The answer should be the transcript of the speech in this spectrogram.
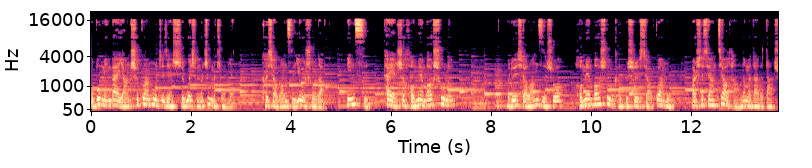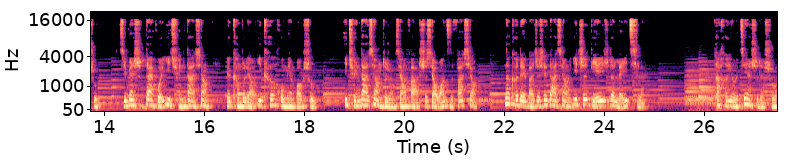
我不明白羊吃灌木这件事为什么这么重要。可小王子又说道：“因此，他也吃猴面包树喽。”我对小王子说：“猴面包树可不是小灌木，而是像教堂那么大的大树。即便是带回一群大象，也啃不了一棵猴面包树。一群大象这种想法使小王子发笑。那可得把这些大象一只叠一只的垒起来。”他很有见识地说：“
